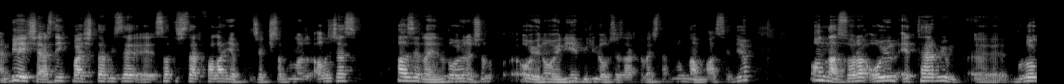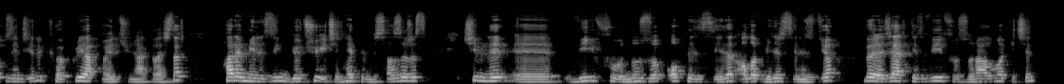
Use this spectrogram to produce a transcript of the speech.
Yani bir ay içerisinde ilk başta bize e, satışlar falan yapılacak. İşte bunları alacağız. Haziran ayında da oyun açılıp oyunu oynayabiliyor olacağız arkadaşlar. Bundan bahsediyor. Ondan sonra oyun Ethereum e, blok zincirini köprü yapmayı düşünüyor arkadaşlar. Hareminizin göçü için hepimiz hazırız. Şimdi e, Wifu'nuzu OpenSea'den alabilirsiniz diyor. Böylece herkes Wifu'sunu almak için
